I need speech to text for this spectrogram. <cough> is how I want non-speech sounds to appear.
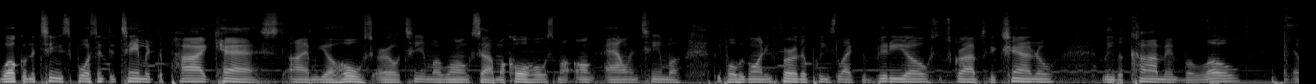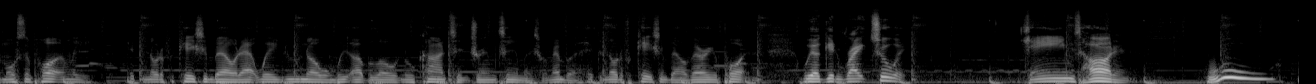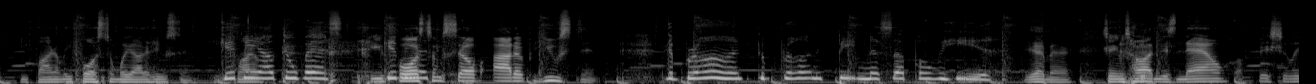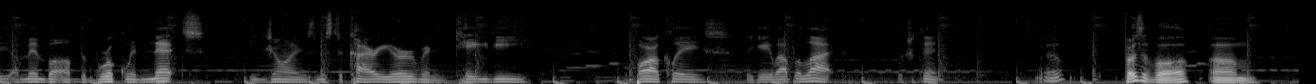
Welcome to Teem Sports Entertainment, the podcast. I'm your host, Earl Teemer, alongside my co-host, my uncle Alan Teemer. Before we go any further, please like the video, subscribe to the channel, leave a comment below, and most importantly, hit the notification bell. That way you know when we upload new content, Dream Teamers. Remember, hit the notification bell, very important. We are getting right to it. James Harden. Woo! He finally forced his way out of Houston. He Get finally- me out the West. <laughs> He Get forced out- himself out of Houston. LeBron, LeBron is beating us up over here. Yeah, man. James <laughs> Harden is now officially a member of the Brooklyn Nets. He joins Mr. Kyrie Irving, KD, the Barclays. They gave up a lot. What you think? Well, first of all, um,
